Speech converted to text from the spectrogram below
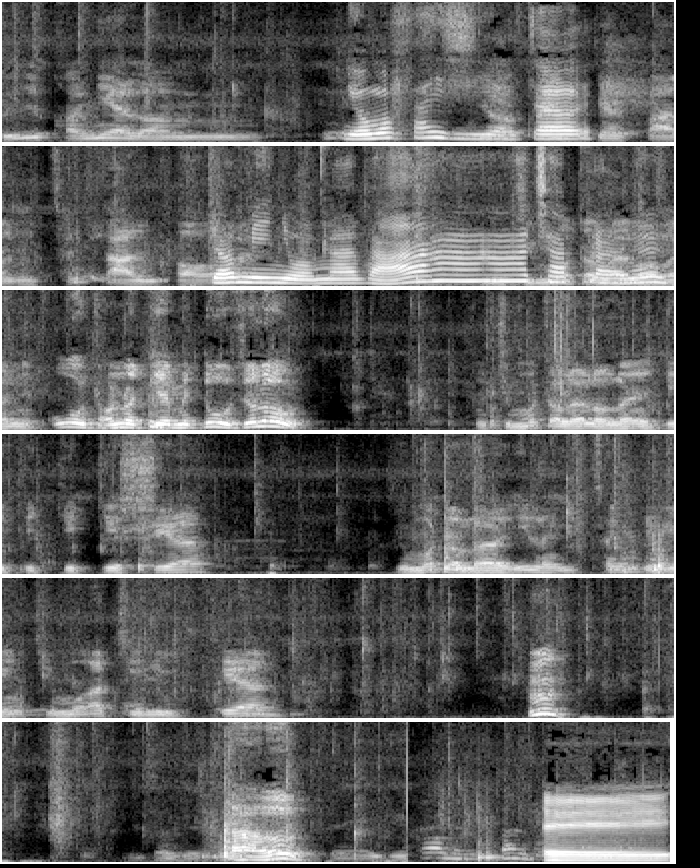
cứ khó nhẹ là nhiều mà phải gì cho cho mình nhiều mà vả chắp lại nữa ô cho nó chơi mình tu xíu luôn tôi chỉ muốn trở lại là lấy chỉ chỉ chỉ chỉ xe chỉ muốn lại ít lên ít xanh thì chỉ muốn ăn chỉ lì kia ừ ta ơi ê,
